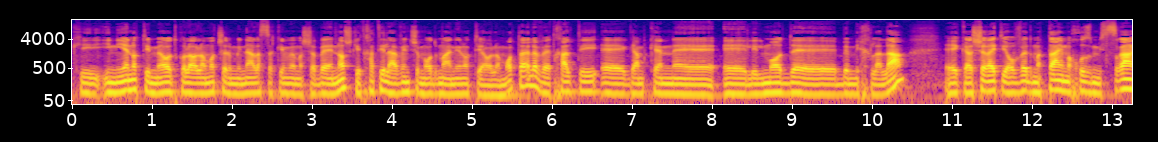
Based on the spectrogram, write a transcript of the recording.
כי עניין אותי מאוד כל העולמות של מנהל עסקים ומשאבי אנוש, כי התחלתי להבין שמאוד מעניין אותי העולמות האלה, והתחלתי uh, גם כן uh, uh, ללמוד uh, במכללה. Uh, כאשר הייתי עובד 200% משרה,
